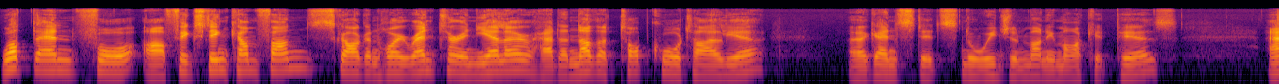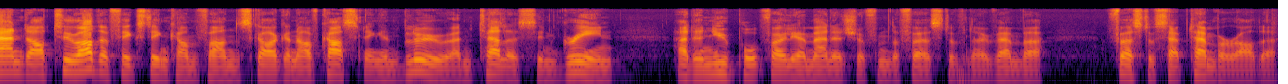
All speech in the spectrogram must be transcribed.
What then for our fixed income funds? Skagen Høyrente in yellow had another top quartile year against its Norwegian money market peers. And our two other fixed income funds, Skagen Avkastning in blue and Tellus in green, had a new portfolio manager from the 1st of November, 1st of September rather,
